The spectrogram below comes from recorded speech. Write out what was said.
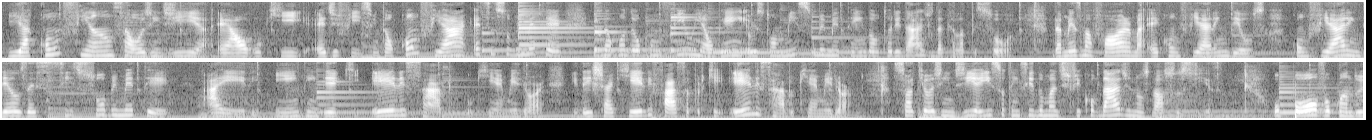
E a confiança hoje em dia é algo que é difícil. Então, confiar é se submeter. Então, quando eu confio em alguém, eu estou me submetendo à autoridade daquela pessoa. Da mesma forma, é confiar em Deus. Confiar em Deus é se submeter a Ele e entender que Ele sabe o que é melhor e deixar que Ele faça porque Ele sabe o que é melhor. Só que hoje em dia isso tem sido uma dificuldade nos nossos dias. O povo, quando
